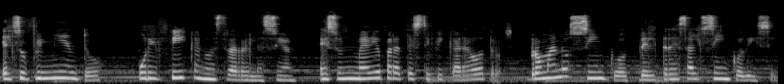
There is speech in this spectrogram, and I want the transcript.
El sufrimiento purifica nuestra relación. Es un medio para testificar a otros. Romanos 5, del 3 al 5 dice,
